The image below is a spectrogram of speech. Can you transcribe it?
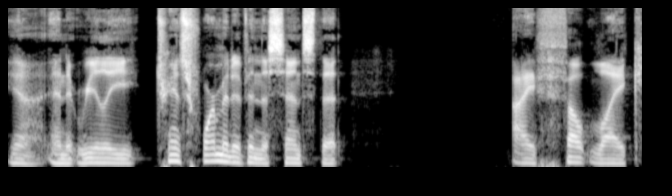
Yeah. And it really transformative in the sense that I felt like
